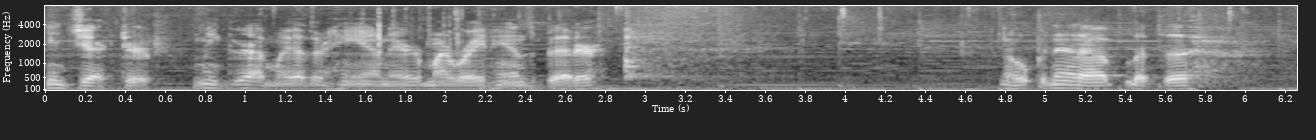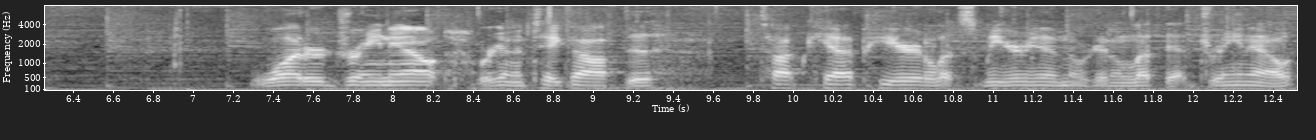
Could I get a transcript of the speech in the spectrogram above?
injector. Let me grab my other hand there. My right hand's better open that up, let the water drain out. We're going to take off the top cap here, let some air in. We're going to let that drain out.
